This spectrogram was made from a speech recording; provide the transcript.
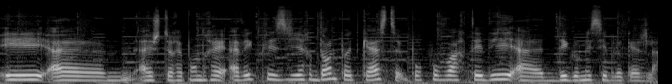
et euh, je te répondrai avec plaisir dans le podcast pour pouvoir t'aider à dégommer ces blocages-là.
